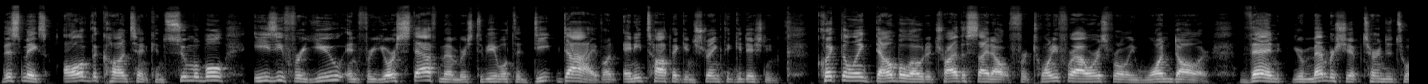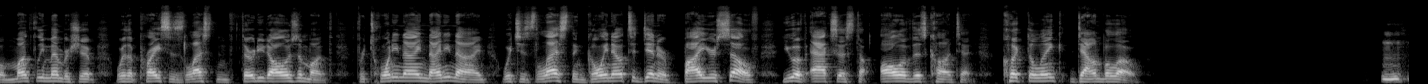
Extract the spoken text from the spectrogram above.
This makes all of the content consumable easy for you and for your staff members to be able to deep dive on any topic in strength and conditioning. Click the link down below to try the site out for 24 hours for only $1. Then your membership turns into a monthly membership where the price is less than $30 a month for $29.99, which is less than going out to dinner by yourself. You have access to all of this content. Click the link down below. Mm-hmm.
